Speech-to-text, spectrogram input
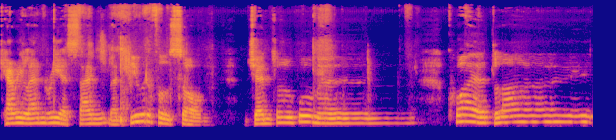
Carey Landry has sang that beautiful song, Gentle Woman, Quiet Light,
